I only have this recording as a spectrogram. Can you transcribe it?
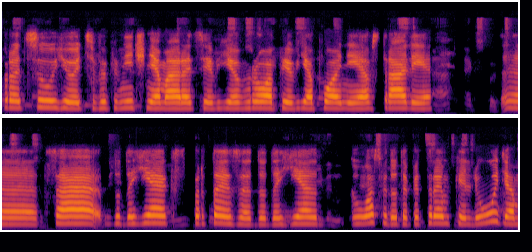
працюють в Північній Америці, в Європі, в Японії, Австралії. Е, Це додає експертизи, додає досвіду та підтримки людям,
